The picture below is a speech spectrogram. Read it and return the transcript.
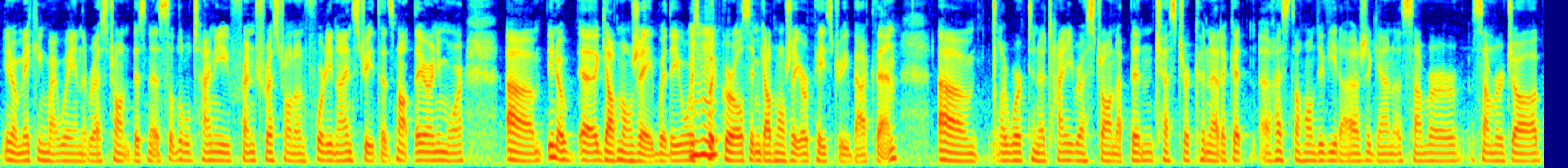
you know making my way in the restaurant business. A little tiny French restaurant on 49th Street that's not there anymore. Um, you know, uh, Garde Manger, where they always put girls in garde manger or pastry back then. Um, I worked in a tiny restaurant up in Chester, Connecticut, Restaurant du Village, again, a summer summer job.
